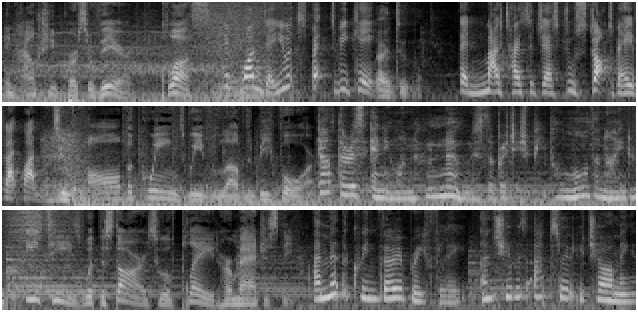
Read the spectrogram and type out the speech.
and how she persevered. Plus, If one day you expect to be king, I do. Then might I suggest you start to behave like one? to all the queens we've loved before. doubt there is anyone who knows the British people more than I do. ETs with the stars who have played Her Majesty. I met the Queen very briefly, and she was absolutely charming.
